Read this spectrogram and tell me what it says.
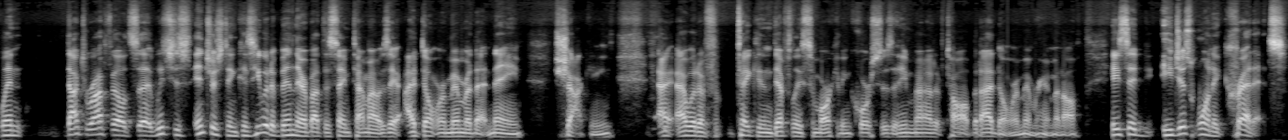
when Dr. Rotfeld said, which is interesting because he would have been there about the same time I was there. I don't remember that name. Shocking. I, I would have taken definitely some marketing courses that he might have taught, but I don't remember him at all. He said he just wanted credits.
